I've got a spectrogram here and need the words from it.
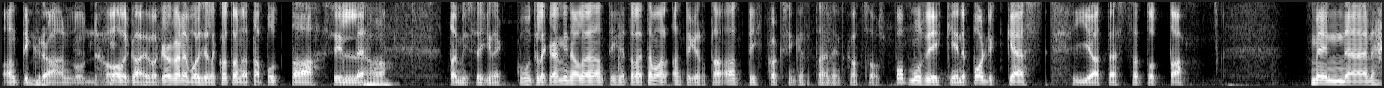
Antti Granlund. Olkaa hyvä. Jokainen voi siellä kotona taputtaa sille. Joo. Tai missä ikinä kuuntelekaan. Minä olen Antti Hietala. Tämä on Antti kertaa Antti, kaksinkertainen katsaus popmusiikkiin podcast. Ja tässä tota, mennään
